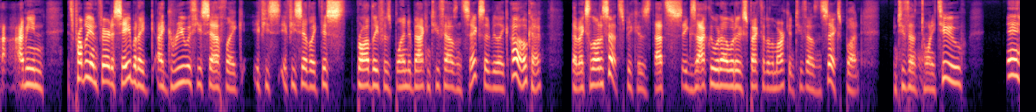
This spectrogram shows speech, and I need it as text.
I mean, it's probably unfair to say, but I, I agree with you, Seth. Like if you if you said like this broadleaf was blended back in 2006, I'd be like, oh okay, that makes a lot of sense because that's exactly what I would have expected on the market in 2006. But in 2022, eh.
